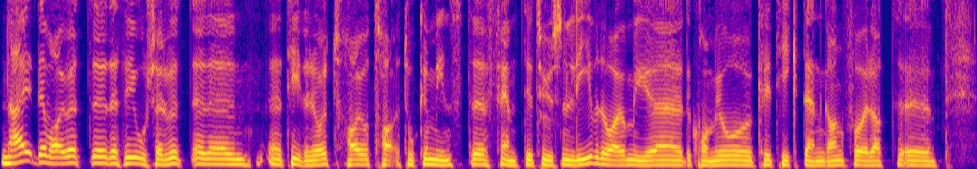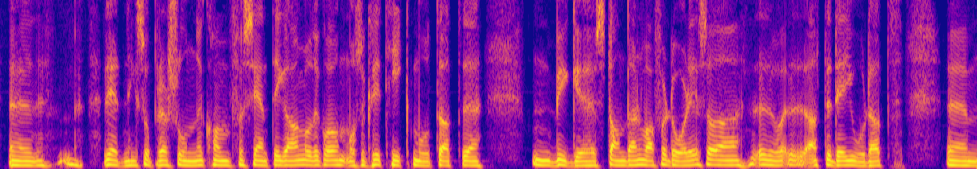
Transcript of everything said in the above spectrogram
Nei, det var jo et, eh, dette jordskjelvet eh, tidligere i år tok jo minst 50 000 liv. Det var jo mye Det kom jo kritikk den gang for at uh, redningsoperasjonene kom for sent i gang, og det kom også kritikk mot at eh, byggestandarden var for dårlig, så at det gjorde at eh,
